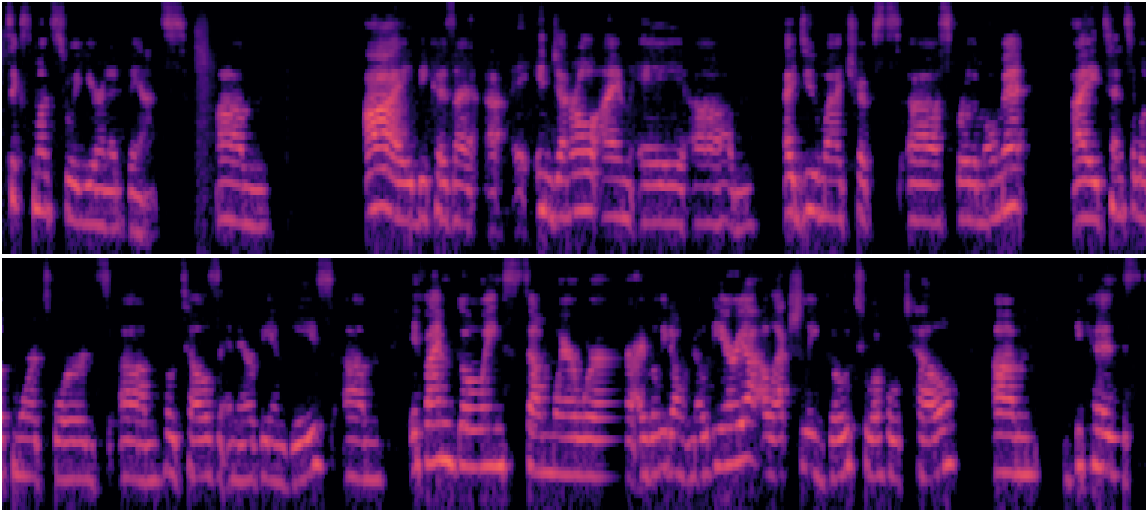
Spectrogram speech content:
six months to a year in advance. Um, I, because I, I, in general, I'm a, um, I do my trips uh, spur the moment. I tend to look more towards um, hotels and Airbnbs. Um, if I'm going somewhere where I really don't know the area, I'll actually go to a hotel um, because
